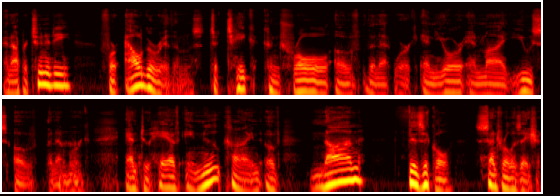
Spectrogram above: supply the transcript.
an opportunity for algorithms to take control of the network and your and my use of the mm-hmm. network mm-hmm. and to have a new kind of non physical centralization.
